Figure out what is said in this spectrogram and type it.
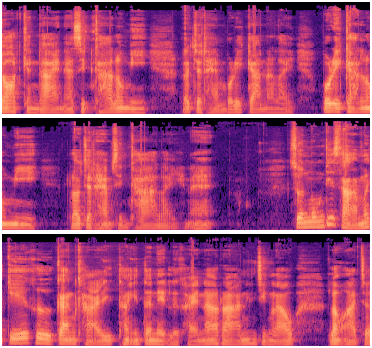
ยอดกันได้นะ สินค้าเรามีเราจะแถมบริการอะไร บริการเรามีเราจะแถมสินค้าอะไรนะฮะ ส่วนมุมที่ 3 เมื่อกี้ก็คือการขายทางอินเทอร์เน็ตหรือขายหน้าร้านจริง ๆ แล้ว เราอาจจะ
